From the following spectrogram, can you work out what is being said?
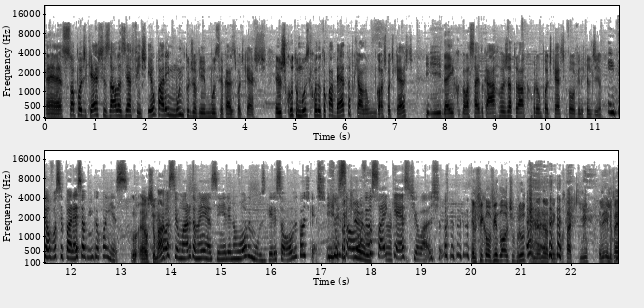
É, só podcasts, aulas e afins. Eu parei muito de ouvir música por causa de podcast. Eu escuto música quando eu tô com a Beta, porque ela não gosta de podcast. E daí, quando ela sai do carro, eu já troco pra um podcast que eu tô ouvindo aquele dia. Então você parece alguém que eu conheço. O- É o Silmar? O Silmar também é assim, ele não ouve música, ele só ouve podcast. E ele Pra só quê? ouve o SciCast, eu acho. Ele fica ouvindo o áudio bruto, né? Não, tem que cortar aqui. Ele, ele vai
